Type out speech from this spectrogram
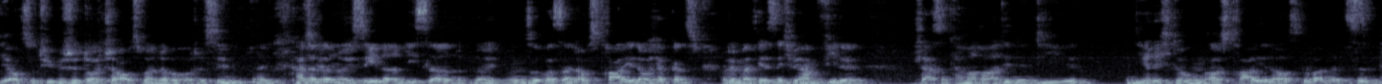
die auch so typische deutsche Auswandererorte sind. Halt Kanada, Neuseeland, Island Neu und sowas halt Australien. Auch ich habe ganz, oder Matthias nicht, wir haben viele Klassenkameradinnen, die in die Richtung Australien ausgewandert sind.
